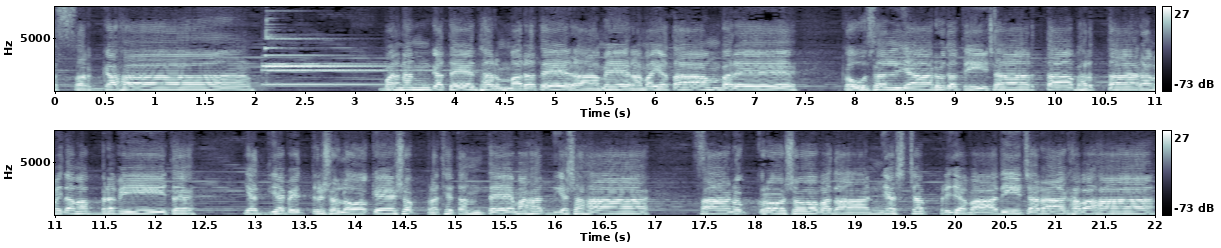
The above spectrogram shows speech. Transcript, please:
सर्गः। वनम् गते धर्मरते रामे रमयताम् वरे कौसल्यारुदती चार्ता भर्तारमिदमब्रवीत् यद्यपि त्रिषु लोकेषु प्रथितम् ते महद्यशः। सानुक्रोशो वदान्यश्च प्रियवादी च राघवः।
